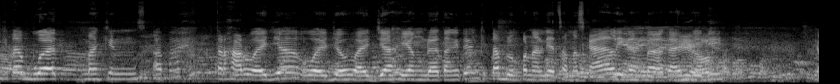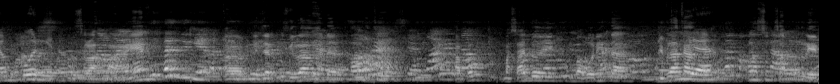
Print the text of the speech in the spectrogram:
kita buat makin apa terharu aja wajah-wajah yang datang itu yang kita belum pernah lihat sama sekali kan mbak kan Iya. jadi ya ampun gitu. Setelah main uh, manajerku bilang ada apa Mas Adoy Mbak Bonita di belakang. Iya. langsung samperin.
